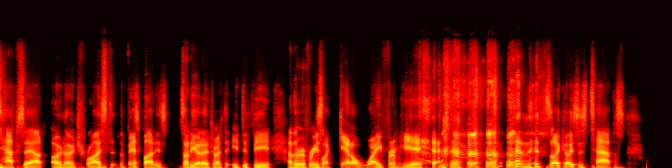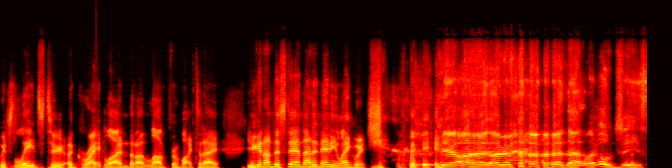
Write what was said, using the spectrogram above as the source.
taps out. Oh ono tries to. The best part is Sonny Onoo tries to interfere, and the referee's like, "Get away from here!" and then Psychosis taps, which leads to a great line that I loved from Mike Tenay. You can understand that in any language. yeah, I heard. I remember I heard that. I'm like, oh jeez.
